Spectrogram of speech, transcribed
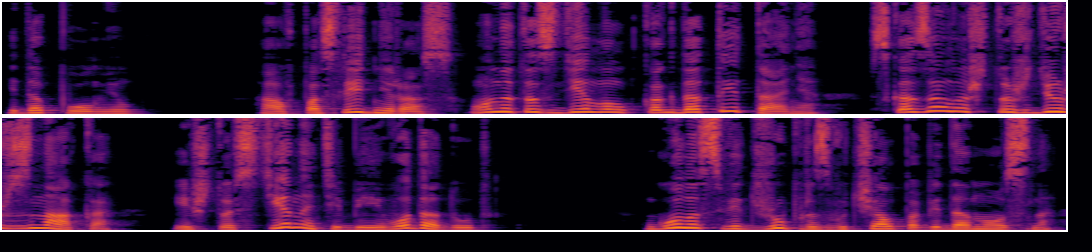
и дополнил. А в последний раз он это сделал, когда ты, Таня, сказала, что ждешь знака и что стены тебе его дадут. Голос Виджу прозвучал победоносно,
